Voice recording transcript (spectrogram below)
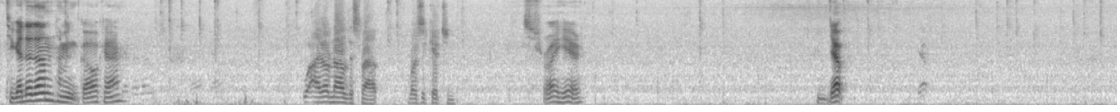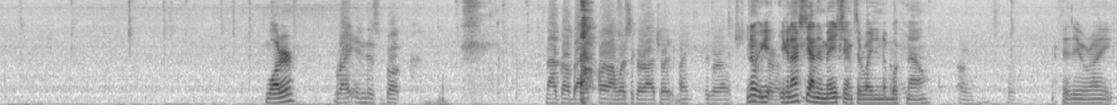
Together then? I mean, go, okay. well, I don't know this map. Where's the kitchen? It's right here. Yep. Water? Right in this book. Now go back. Hold on, where's the garage? Right, the garage. You know, you, you can actually animation if they're right in the book now. Oh, If they right.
